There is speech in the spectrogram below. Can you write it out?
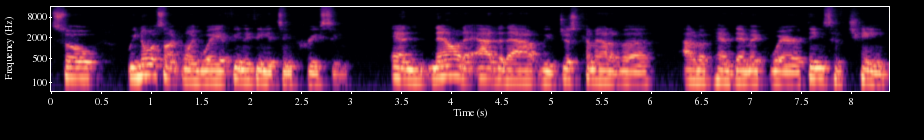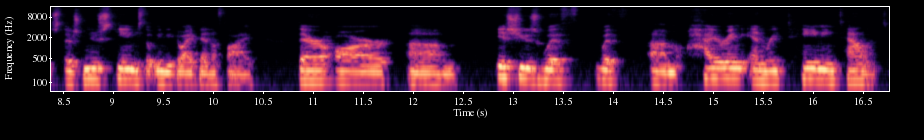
So we know it's not going away. If anything, it's increasing. And now to add to that, we've just come out of a out of a pandemic where things have changed. There's new schemes that we need to identify. There are um, issues with with um, hiring and retaining talent.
